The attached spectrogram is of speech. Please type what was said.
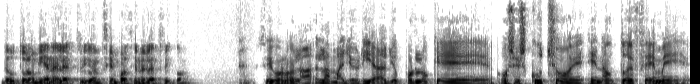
de autonomía en eléctrico, en 100% eléctrico. Sí, bueno, la, mayoría, yo por lo que os escucho en, Auto FM,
